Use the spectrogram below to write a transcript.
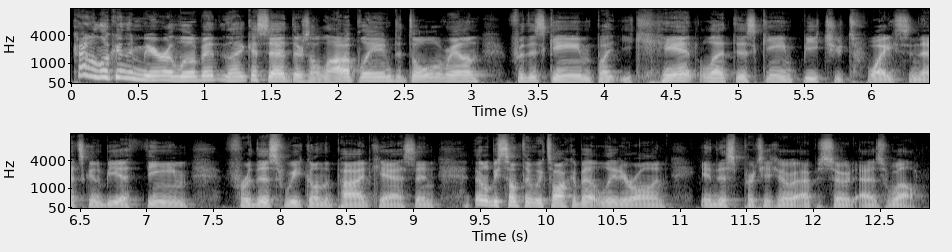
kind of look in the mirror a little bit. Like I said, there's a lot of blame to dole around for this game, but you can't let this game beat you twice, and that's going to be a theme for this week on the podcast. And it'll be something we talk about later on in this particular episode as well.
